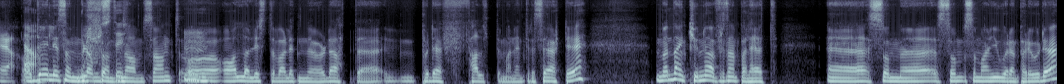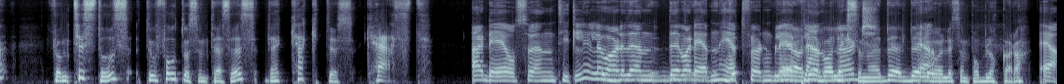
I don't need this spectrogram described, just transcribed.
Ja, og Ja, Det er liksom morsomt navn, sant? Og, Mm. og alle har lyst til å være litt nerdete på det feltet man er interessert i. Men den kunne eksempel hett, eh, som, eh, som, som han gjorde en periode, From Tistles to Photosynthesis, The Cactus Cast. Er det også en tittel, eller var det, den, det var det den het før den ble ja, Plant Nerd? liksom, det, det Ja. lå liksom på blokka, da. Ja,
